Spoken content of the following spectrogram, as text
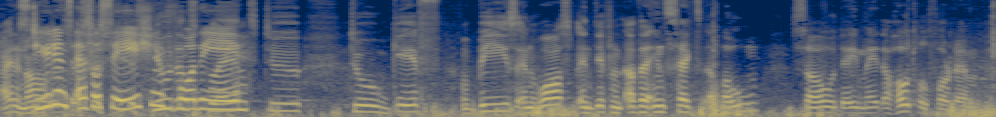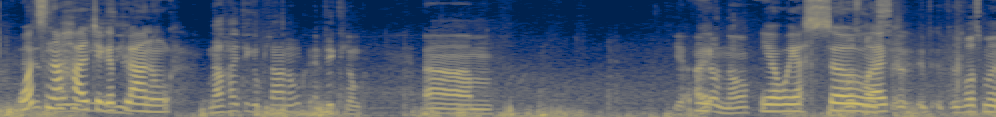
I don't know. Students Association students for the- planned to to give bees and wasps and different other insects a home, so they made a hotel for them. What's nachhaltige. Planung? Nachhaltige Planung, Entwicklung. Um, yeah, I don't know. Yeah, we are so like. it, it, it was my,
